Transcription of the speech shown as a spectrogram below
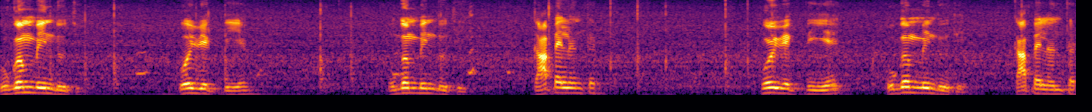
ઉગમ બિંદુથી, કોઈ વ્યક્તિએ ઉગમ બિંદુથી કાપેલ અંતર, કોઈ વ્યક્તિએ ઉગમ બિંદુથી કાપેલ અંતર.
